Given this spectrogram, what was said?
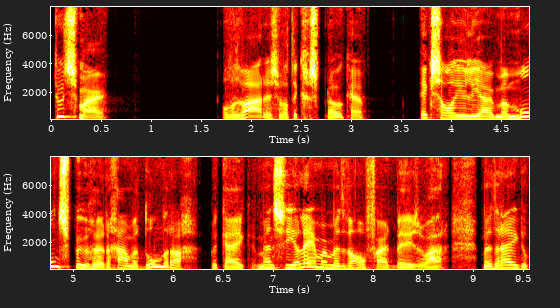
Toets maar of het waar is wat ik gesproken heb. Ik zal jullie uit mijn mond spugen. Dat gaan we donderdag bekijken. Mensen die alleen maar met welvaart bezig waren. Met rijkdom.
